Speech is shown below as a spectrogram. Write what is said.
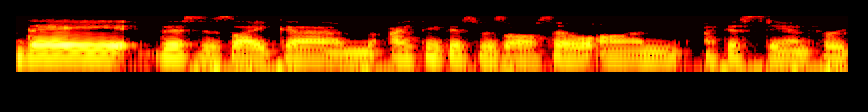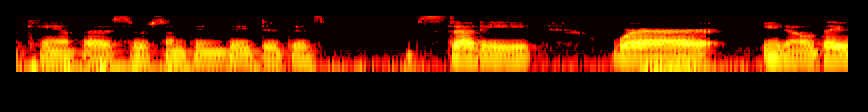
They this is like um, I think this was also on like a Stanford campus or something. They did this study where you know they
